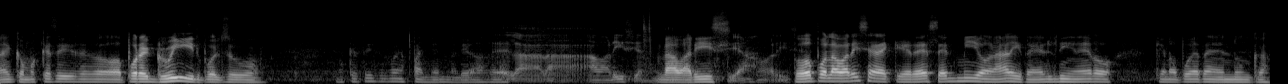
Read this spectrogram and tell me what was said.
ay, ¿cómo es que se dice eso? Por el greed, por su, ¿cómo es que se dice eso en español? sea? Eh, La, la avaricia. La avaricia. avaricia. Todo por la avaricia de querer ser millonario y tener dinero que no puede tener nunca.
